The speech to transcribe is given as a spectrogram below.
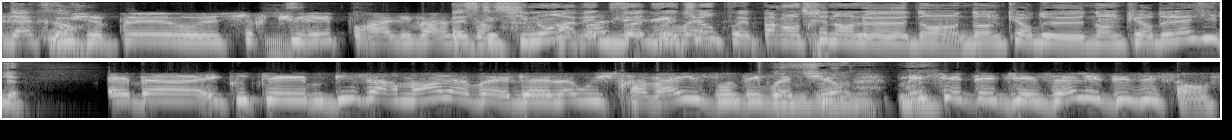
D'accord. Où je peux euh, circuler pour aller voir les Parce que sinon, avec votre voiture, vous pouvez pas rentrer dans le dans, dans le cœur de dans le cœur de la ville. Eh ben, écoutez, bizarrement, là, là, là où je travaille, ils ont des voitures, mais c'est des diesels et des essences.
